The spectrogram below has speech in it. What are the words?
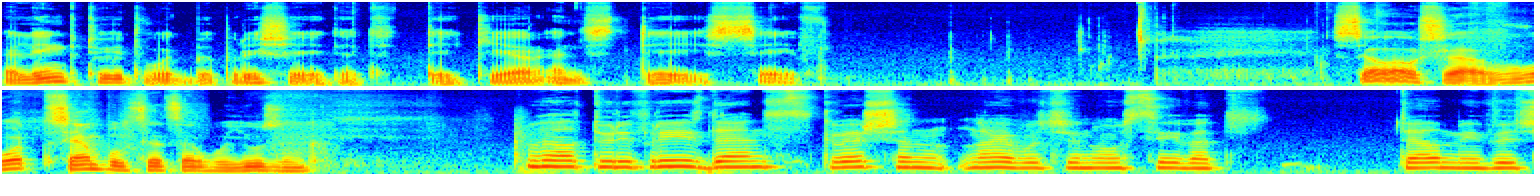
A link to it would be appreciated. Take care and stay safe. So, Aušra, what sample sets are we using? Well, to rephrase Dan's question, I would, you know, say that tell me which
